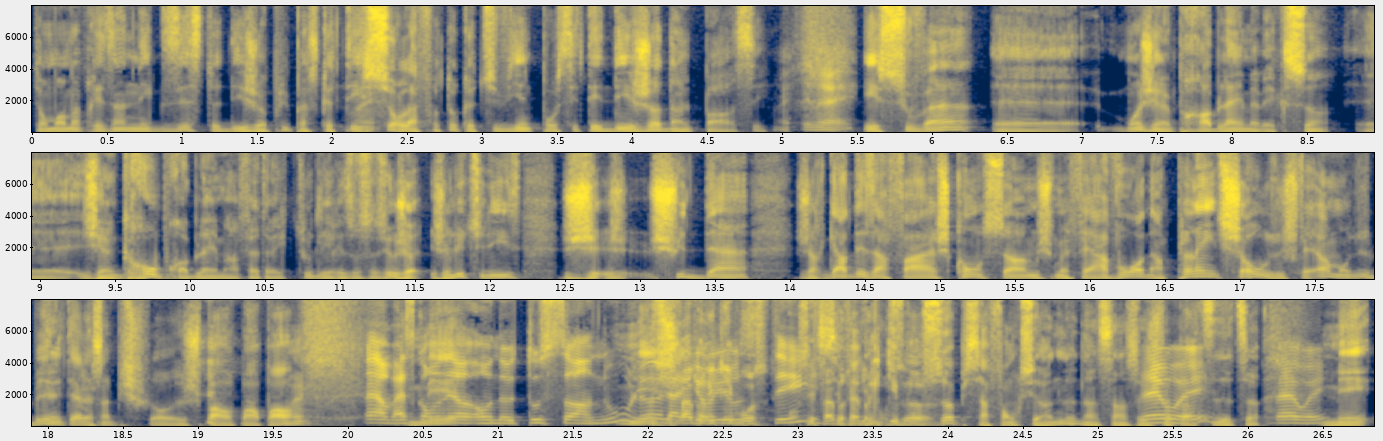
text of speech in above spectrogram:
ton moment présent n'existe déjà plus parce que tu es Ouais. sur la photo que tu viens de poster, tu es déjà dans le passé. Et souvent, euh, moi, j'ai un problème avec ça. Euh, j'ai un gros problème, en fait, avec tous les réseaux sociaux. Je, je l'utilise, je, je- je suis dedans, je regarde des affaires, je consomme, je me fais avoir dans plein de choses où je fais « Oh mon Dieu, c'est bien intéressant », puis je, je pars, pars, pars. Ouais. Non, parce qu'on a, on a tous ça en nous, là, la fabriqué pour- curiosité. c'est fabriqué pour pour ça. ça, puis ça fonctionne, là, dans le sens où Ben je fais oui. partie de ça. Ben oui. Mais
